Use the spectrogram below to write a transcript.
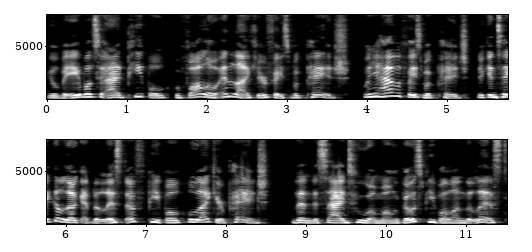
You'll be able to add people who follow and like your Facebook page. When you have a Facebook page, you can take a look at the list of people who like your page then decide who among those people on the list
